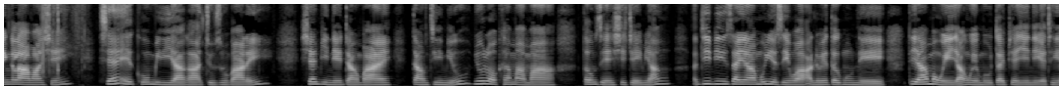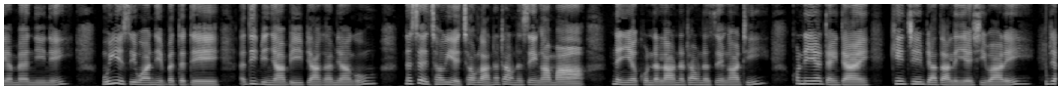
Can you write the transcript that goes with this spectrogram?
မင်္ဂလာပါရှင်ရှမ်းအေကူမီဒီယာကကြိုဆိုပါရယ် ရှမ်းပြည်နယ်တောင်ပိုင်းတောင်ကြီးမြို့မြို့တော်ခမ်းမမှာ38ကြိမ်မြောက်အပြည်ပြည်ဆိုင်ရာမူရည်စေဝါအလွဲသုံးမှုနှင့်တရားမဝင်ရောင်းဝယ်မှုတိုက်ဖျက်ရေးနှင့်အထည်အမှတ်အနေနဲ့မူရည်စေဝါနှင့်ပတ်သက်တဲ့အသိပညာပေးပြကမ်းများကို26ရက်6လ2025မှာ2ရက်9လ2025ထိ9ရက်တိုင်တိုင်ခင်းကျင်းပြသလျက်ရှိပါတယ်။ပြ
